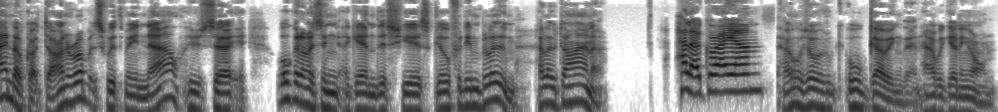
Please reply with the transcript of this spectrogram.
And I've got Diana Roberts with me now, who's uh, organising again this year's Guildford in Bloom. Hello, Diana. Hello, Graham. How is all, all going then? How are we getting on?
